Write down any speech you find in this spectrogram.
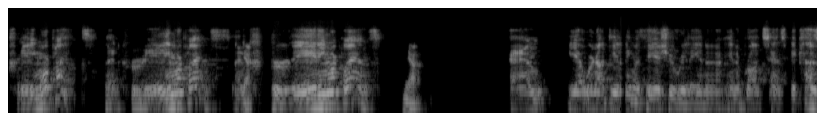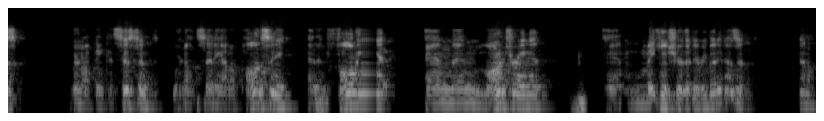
creating more plans and creating more plans and yeah. creating more plans. Yeah. And yet we're not dealing with the issue really in a, in a broad sense because we're not being consistent. We're not setting out a policy and then following it and then monitoring it and making sure that everybody does it. You know,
